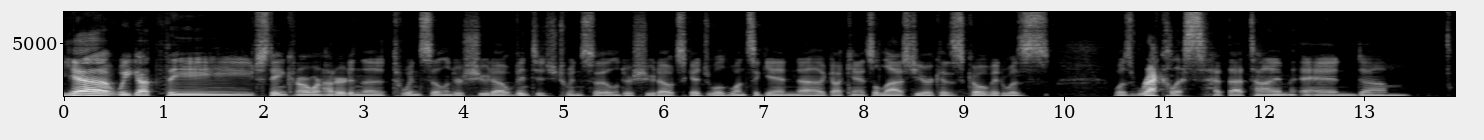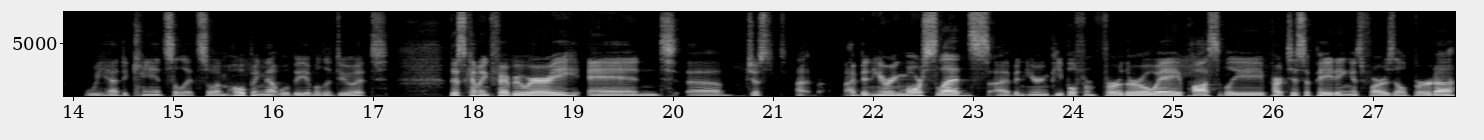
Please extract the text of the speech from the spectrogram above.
Yeah, we got the Stain Kenora 100 and the twin cylinder shootout, vintage twin cylinder shootout scheduled once again. Uh, got canceled last year because COVID was was reckless at that time, and um, we had to cancel it. So I'm hoping that we'll be able to do it this coming February. And uh, just I, I've been hearing more sleds. I've been hearing people from further away possibly participating, as far as Alberta.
